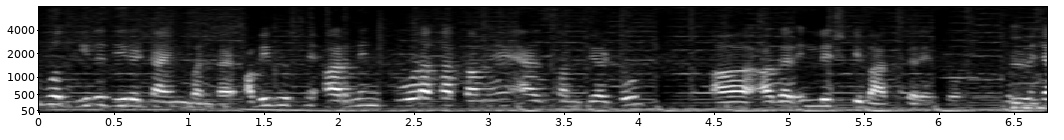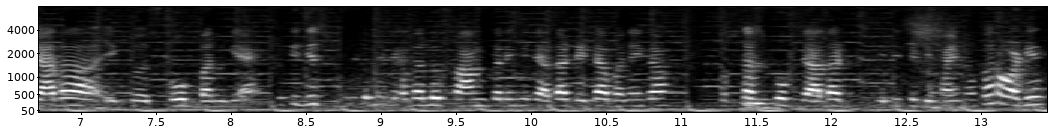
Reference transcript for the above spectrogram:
लेकिन वो धीरे धीरे टाइम बन रहा है अभी भी उसमें अर्निंग थोड़ा सा कम है एज कंपेयर टू अगर इंग्लिश की बात करें तो उसमें हम्म। ज़्यादा एक स्कोप बन गया है क्योंकि जिस फ़ील्ड में ज़्यादा लोग काम करेंगे ज़्यादा डेटा बनेगा तो उसका स्कोप हम्म। ज़्यादा तेज़ी से डिफाइन होगा और ऑडियंस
